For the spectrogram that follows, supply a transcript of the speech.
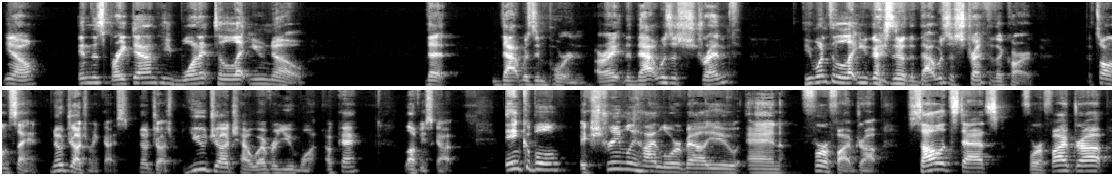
you know, in this breakdown, he wanted to let you know that that was important, all right? That that was a strength. He wanted to let you guys know that that was a strength of the card. That's all I'm saying. No judgment, guys. No judgment. You judge however you want, okay? Love you, Scott. Inkable, extremely high lore value, and for a five drop. Solid stats for a five drop.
